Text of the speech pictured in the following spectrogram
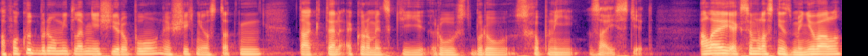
a pokud budou mít levnější ropu než všichni ostatní, tak ten ekonomický růst budou schopný zajistit. Ale jak jsem vlastně zmiňoval,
